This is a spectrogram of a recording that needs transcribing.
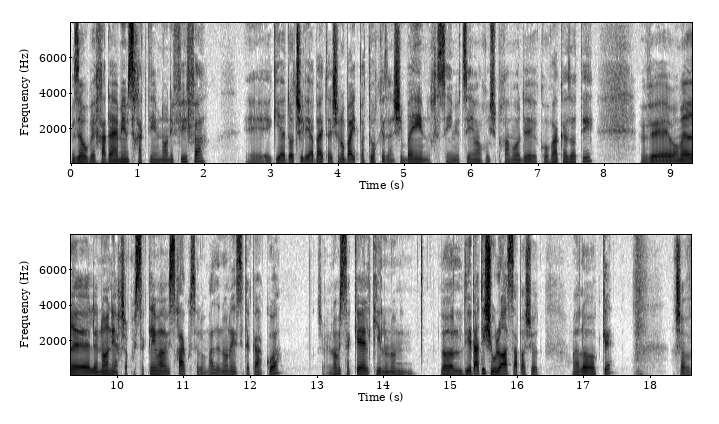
וזהו, באחד הימים שיחקתי עם נוני פיפא, אה, הגיע דוד שלי הביתה, יש לנו בית פתוח כזה, אנשים באים, נכנסים, יוצאים, אנחנו משפחה מאוד אה, קרובה כזאתי. והוא אומר אה, לנוני, עכשיו אנחנו מסתכלים על המשחק, הוא עושה לו, מה זה נוני, עשית קעקוע? עכשיו אני לא מסתכל, כאילו נוני, לא, לא ידעתי שהוא לא עשה פשוט. הוא אומר לו, כן. עכשיו,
